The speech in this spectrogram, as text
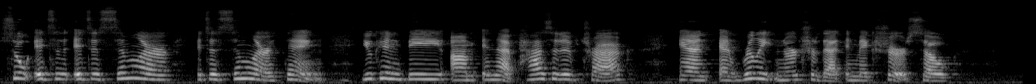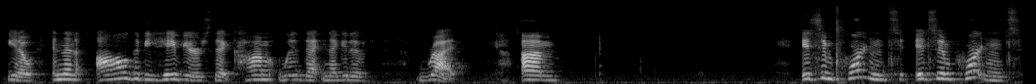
So it's a, it's a similar it's a similar thing. You can be um, in that positive track and and really nurture that and make sure. So, you know, and then all the behaviors that come with that negative rut. Um, it's important, it's important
